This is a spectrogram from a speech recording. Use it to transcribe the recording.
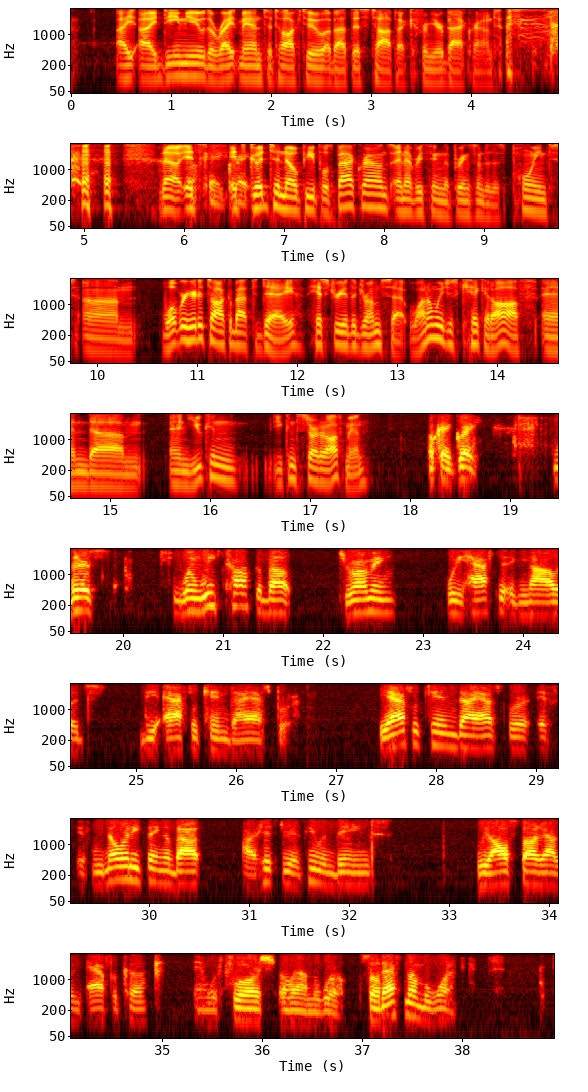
I, I deem you the right man to talk to about this topic from your background. no, it's Okay, it's good to know people's backgrounds and everything that brings them to this point. Um, what we're here to talk about today, history of the drum set. Why don't we just kick it off and um, and you can you can start it off, man. Okay, great. There's when we talk about drumming, we have to acknowledge the African diaspora. The African diaspora, if if we know anything about our history as human beings, we all started out in Africa and would flourish around the world. So that's number one.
